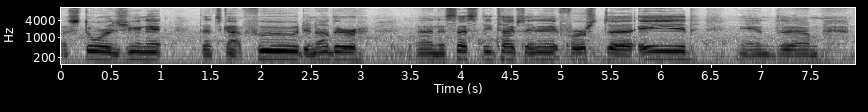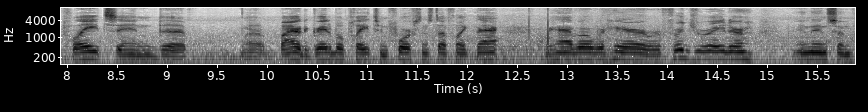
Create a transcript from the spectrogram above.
a storage unit that's got food and other uh, necessity types in it. First uh, aid and um, plates and uh, uh, biodegradable plates and forks and stuff like that. We have over here a refrigerator and then some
